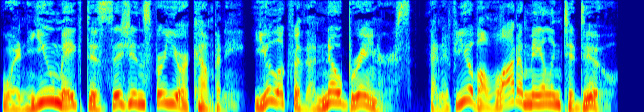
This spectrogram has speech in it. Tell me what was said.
When you make decisions for your company, you look for the no-brainers. And if you have a lot of mailing to do,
